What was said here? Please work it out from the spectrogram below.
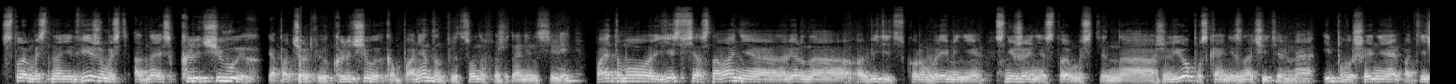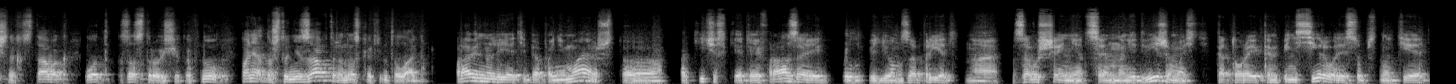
стоимость на недвижимость – одна из ключевых, я подчеркиваю, ключевых компонентов инфляционных ожиданий населения. Поэтому есть все основания, наверное, видеть в скором времени снижение стоимости на жилье, пускай незначительное, и повышение ипотечных ставок от застройщиков. Ну, понятно, что не завтра, но с каким-то лагом. Правильно ли я тебя понимаю, что фактически этой фразой был введен запрет на завышение цен на недвижимость, которые компенсировали, собственно, те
